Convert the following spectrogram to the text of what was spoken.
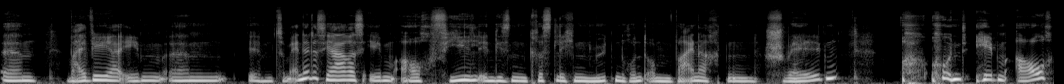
ähm, weil wir ja eben ähm, zum Ende des Jahres eben auch viel in diesen christlichen Mythen rund um Weihnachten schwelgen und eben auch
